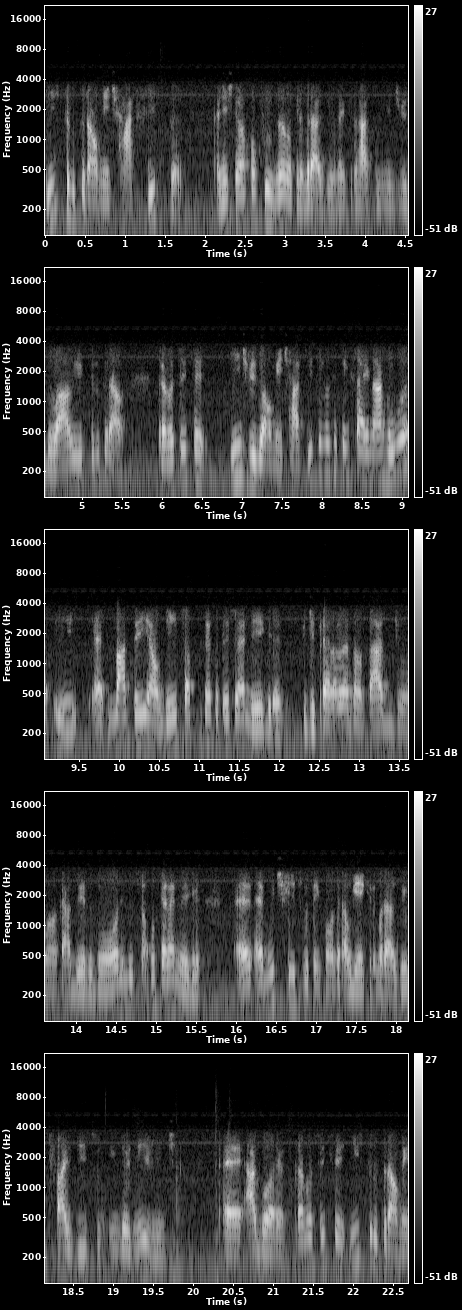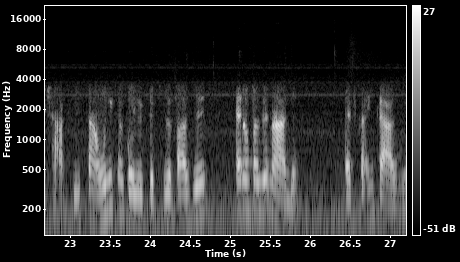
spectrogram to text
estruturalmente racista, a gente tem uma confusão aqui no Brasil né, entre o racismo individual e estrutural. Para você ser individualmente racista, você tem que sair na rua e é, bater em alguém só porque essa pessoa é negra, pedir para ela levantar de uma cadeira do ônibus só porque ela é negra. É, é muito difícil você encontrar alguém aqui no Brasil que faz isso em 2020. É, agora, para você ser estruturalmente racista, a única coisa que você precisa fazer é não fazer nada, é ficar em casa.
